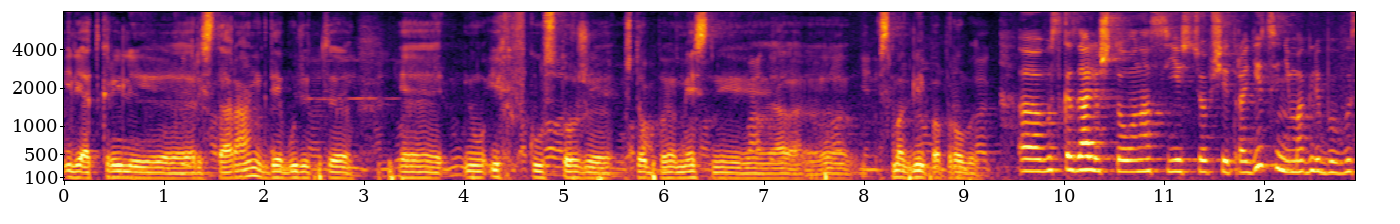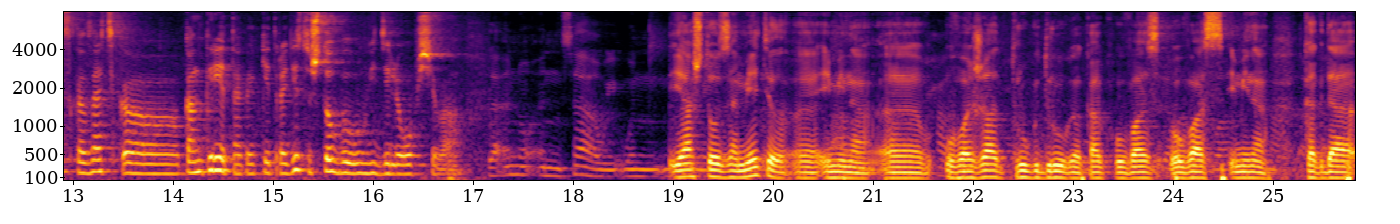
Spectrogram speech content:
или открыли ресторан, где будет ну, их вкус тоже, чтобы местные смогли попробовать. Вы сказали, что у нас есть общие традиции. Не могли бы вы сказать конкретно, какие традиции, что вы увидели общего? Я что заметил, именно уважать друг друга, как у вас, у вас именно когда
